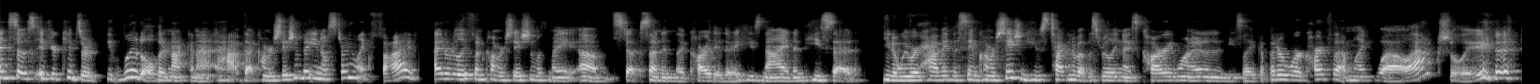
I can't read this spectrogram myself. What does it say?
and so if your kids are little, they're not going to have that conversation. But, you know, starting like five, I had a really fun conversation with my um, stepson in the car the other day. He's nine and he said, you know, we were having the same conversation. He was talking about this really nice car he wanted, and he's like, I better work hard for that. I'm like, well, actually, I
